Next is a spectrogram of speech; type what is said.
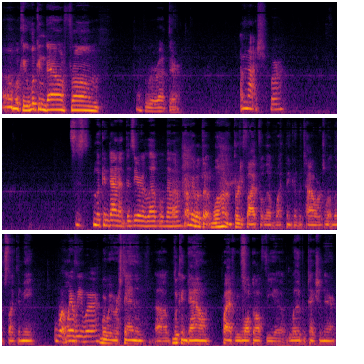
Um, okay, looking down from I think we were at there. I'm not sure. This is looking down at the zero level though. Probably about the 135 foot level, I think, of the tower is what it looks like to me. What, where we were. Where we were standing, uh, looking down, prior after we walked off the, uh, the weather protection there.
